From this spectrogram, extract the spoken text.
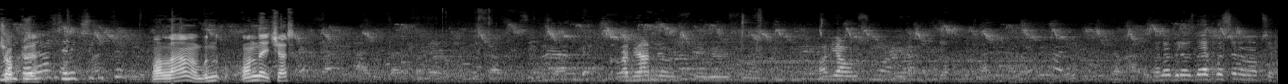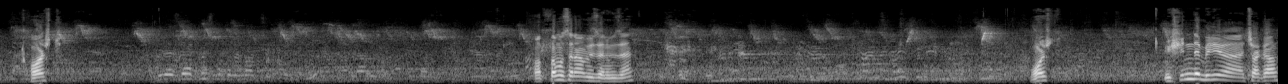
Çok güzel. Seninkisi gitti. Vallahi ama bunu onu da içer. Abi hadi Abi yavrusu var ya. Sana biraz daha yaklaşsana ne yapacak? Hoş. Yapacak? Atlamasın abi üzerimize. Hoş. İşini de biliyor ha çakal.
